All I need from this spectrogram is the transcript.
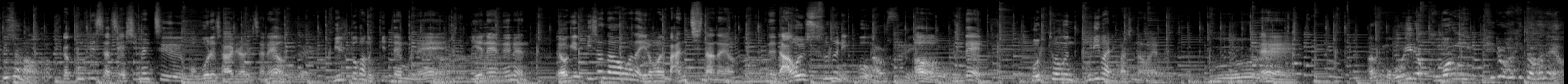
삐져나와 그러니까 콘크리트 자체가 시멘트 뭐 모래 자갈이라고 했잖아요. 네. 밀도가 높기 때문에 얘네는 여기 에 삐져나오거나 이런 건 많진 않아요. 근데 나올 수는 있고. 나올 수는 어, 있고. 근데 보통은 물이 많이 빠져나와요. 물. 네. 아 그럼 오히려 구멍이 필요하기도 하네요.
